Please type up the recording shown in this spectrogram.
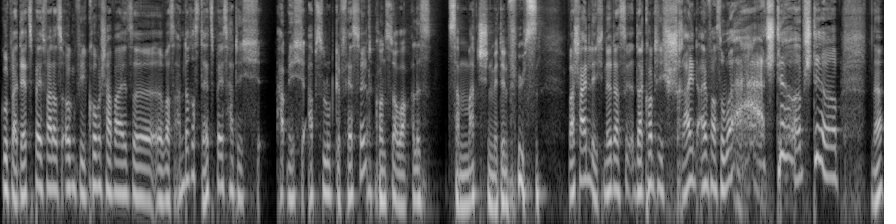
Gut, bei Dead Space war das irgendwie komischerweise äh, was anderes. Dead Space hatte ich, hat mich absolut gefesselt. Konntest du aber auch alles zermatschen mit den Füßen. Wahrscheinlich, ne, das, da konnte ich schreiend einfach so, ah, stirb, stirb. Ne?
